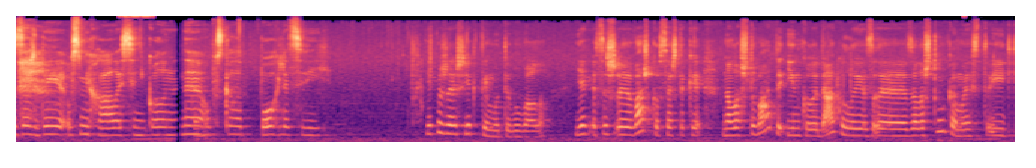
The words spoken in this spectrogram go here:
завжди усміхалася, ніколи не опускала погляд свій. Як вважаєш, як ти мотивувала? Як це ж е, важко все ж таки налаштувати інколи, да, коли е, за лаштунками стоїть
